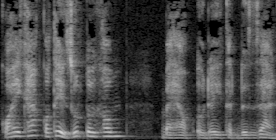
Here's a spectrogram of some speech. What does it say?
có ai khác có thể giúp tôi không? Bài học ở đây thật đơn giản.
